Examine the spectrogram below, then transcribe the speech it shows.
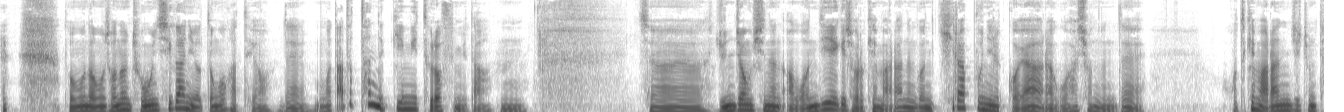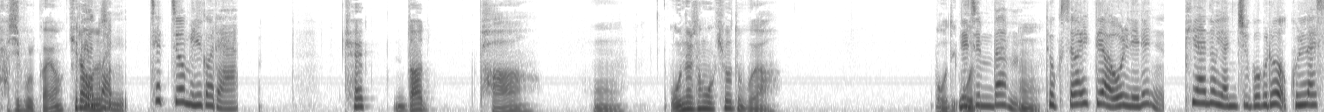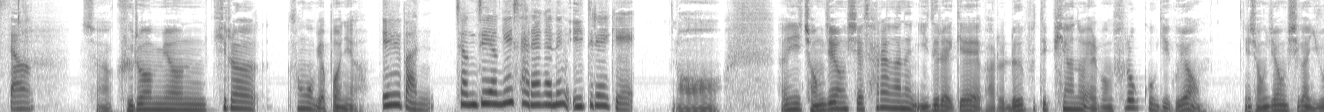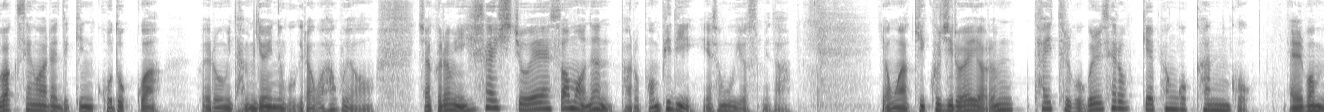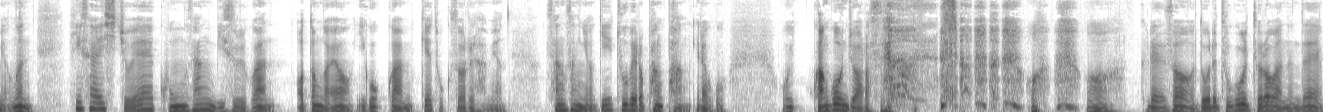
너무너무 저는 좋은 시간이었던 것 같아요. 네, 뭔가 따뜻한 느낌이 들었습니다. 음. 자, 윤정 씨는, 아, 원디에게 저렇게 말하는 건 키라 뿐일 거야 라고 하셨는데, 어떻게 말하는지 좀 다시 볼까요? 키라 오늘 사- 박원. 책좀 읽어라. 책, 나, 봐. 어. 오늘 선곡 키워드 뭐야? 어디, 어디, 늦은 밤 어. 독서할 때 어울리는 피아노 연주곡으로 골랐어. 자, 그러면 키라 선곡 몇 번이야? 1번. 정재영이 사랑하는 이들에게. 어. 이 정재영 씨의 사랑하는 이들에게 바로 르프티 피아노 앨범 수록곡이고요. 이 정재영 씨가 유학 생활에 느낀 고독과 외로움이 담겨 있는 곡이라고 하고요. 자, 그럼 이 히사이 시조의 서머는 바로 범피디의 선곡이었습니다. 영화 기쿠지로의 여름 타이틀곡을 새롭게 편곡한 곡. 앨범명은 히사이 시조의 공상미술관 어떤가요? 이 곡과 함께 독서를 하면 상상력이 두 배로 팡팡이라고 어, 광고 온줄 알았어요. 어, 어, 그래서 노래 두 곡을 들어봤는데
